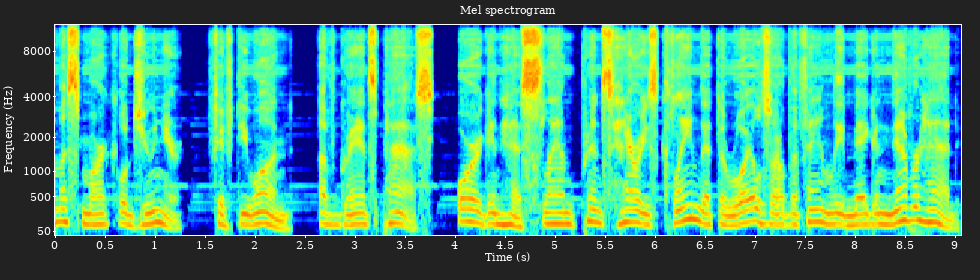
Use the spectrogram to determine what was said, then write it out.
Thomas Markle Jr., 51, of Grants Pass, Oregon has slammed Prince Harry's claim that the royals are the family Meghan never had.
